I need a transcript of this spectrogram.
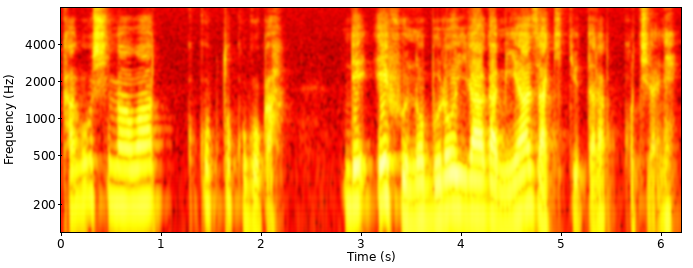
鹿児島はこことここか。で、F のブロイラーが宮崎って言ったらこちらね。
